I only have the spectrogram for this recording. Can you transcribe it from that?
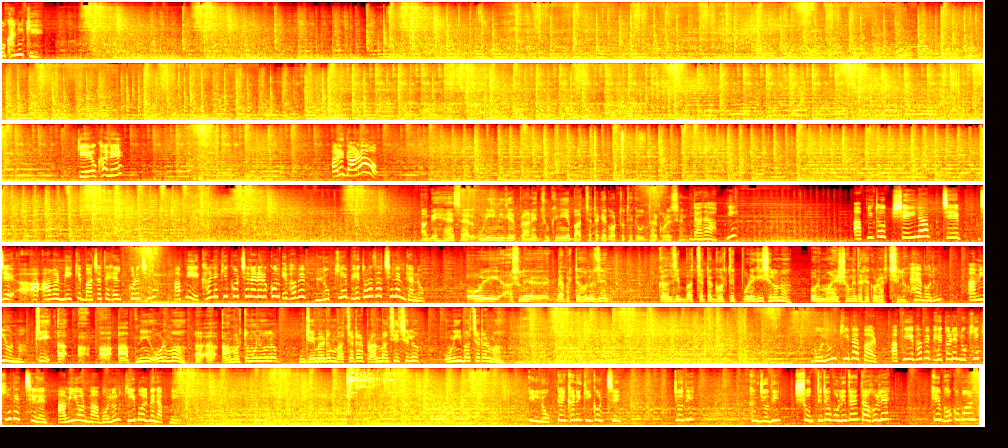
ওখানে কে? আগে হ্যাঁ স্যার। উনিই নিজের প্রাণের ঝুঁকি নিয়ে বাচ্চাটাকে গর্ত থেকে উদ্ধার করেছেন। দাদা আপনি? আপনি তো সেই না যে যে আমার মেয়েকে বাঁচাতে হেল্প করেছিল? আপনি এখানে কি করছেন আর এরকম এভাবে লুকিয়ে ভেতরে যাচ্ছিলেন কেন? ওই আসলে ব্যাপারটা হলো যে কাল যে বাচ্চাটা গর্তে পড়ে গিয়েছিল না ওর মায়ের সঙ্গে দেখা করার ছিল। হ্যাঁ বলুন। আমি ওর মা। কি? আপনি ওর মা? আমার তো মনে হলো যে ম্যাডাম বাচ্চাটার প্রাণ বাঁচিয়েছিল। উনিই বাচ্চাটার মা। বলুন কি ব্যাপার? আপনি এভাবে ভেতরে লুকিয়ে কি দেখছিলেন? আমি ওর মা বলুন কি বলবেন আপনি? এই লোকটা এখানে কি করছে? যদি যদি সত্যিটা বলে দেয় তাহলে হে ভগবান!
